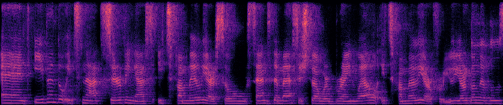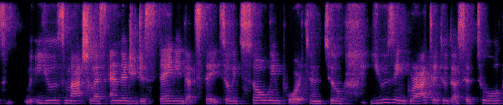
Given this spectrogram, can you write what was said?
and even though it's not serving us, it's familiar. So sends the message to our brain, well, it's familiar for you. You're going to lose, use much less energy just staying in that state. So it's so important to using gratitude as a tool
